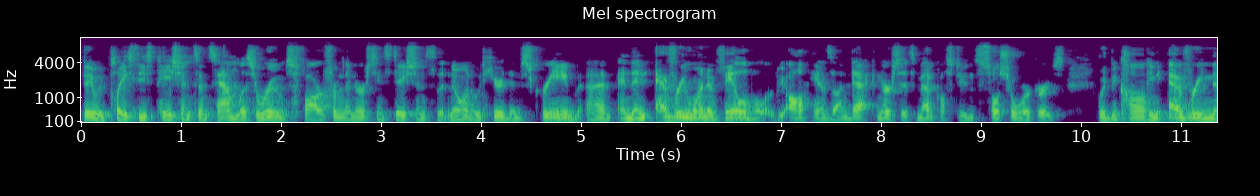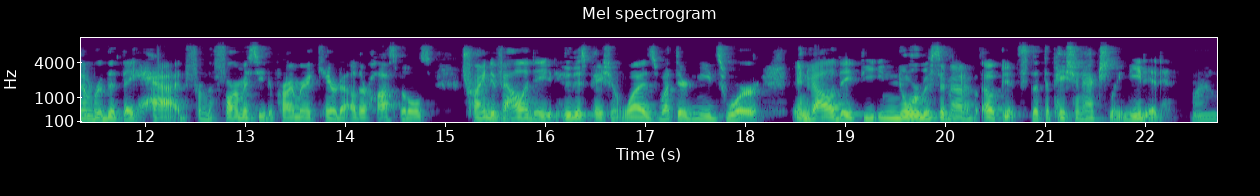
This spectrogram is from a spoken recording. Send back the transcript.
they would place these patients in soundless rooms far from the nursing stations so that no one would hear them scream. Um, and then everyone available, it would be all hands on deck, nurses, medical students, social workers would be calling every number that they had from the pharmacy to primary care to other hospitals, trying to validate who this patient was, what their needs were, and validate the enormous amount of opiates that the patient actually needed. Wow.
